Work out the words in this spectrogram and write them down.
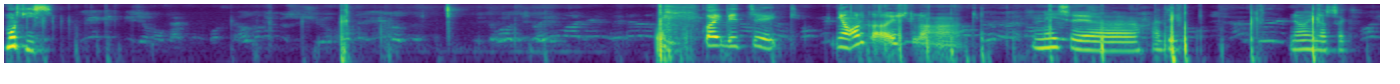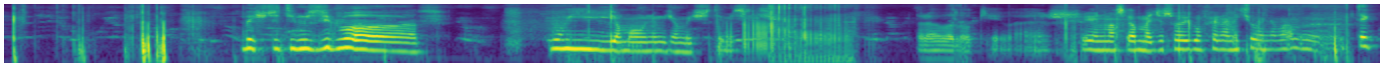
Mortis. Kaybedecek. Ya arkadaşlar. Neyse ya. Hadi. Ne oynasak? Beşli temizlik var. Uy ama oynamayacağım beşli temizlik. Bravo okey var. Elmas kapmaca soygun falan hiç oynamam. Tek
